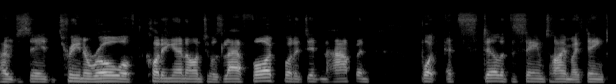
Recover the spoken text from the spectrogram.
how to say, the three in a row of cutting in onto his left foot, but it didn't happen. But it's still at the same time, I think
